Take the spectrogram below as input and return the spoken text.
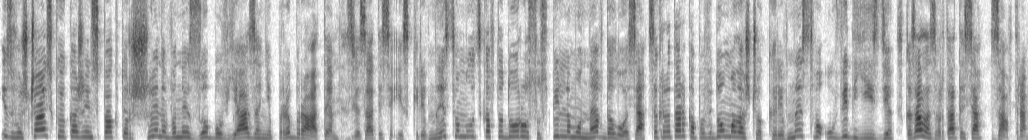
Із Гущанської, каже інспектор, шини вони зобов'язані прибрати. Зв'язатися із керівництвом Луцькавтодору Суспільному не вдалося. Секретарка повідомила, що керівництво у від'їзді. Сказала звертатися завтра.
